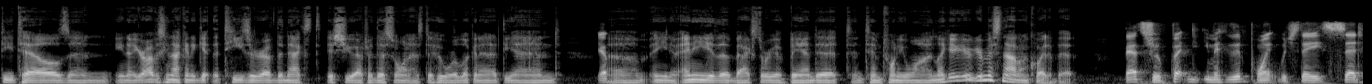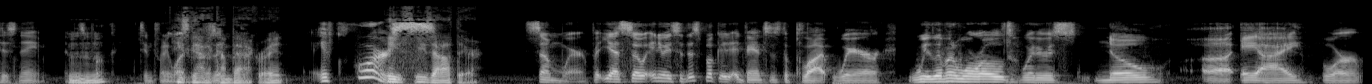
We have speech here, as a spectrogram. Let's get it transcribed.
details, and you know you're obviously not going to get the teaser of the next issue after this one as to who we're looking at at the end. Yep. Um, and, you know any of the backstory of Bandit and Tim Twenty One, like you're you're missing out on quite a bit. That's true. But you make a good point, which they said his name in this book, Tim Twenty One. Mm-hmm. He's got to come back, right? Of course, He's he's out there. somewhere. But yeah, so anyway, so this book advances the plot where we live in a world where there's no uh, AI or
